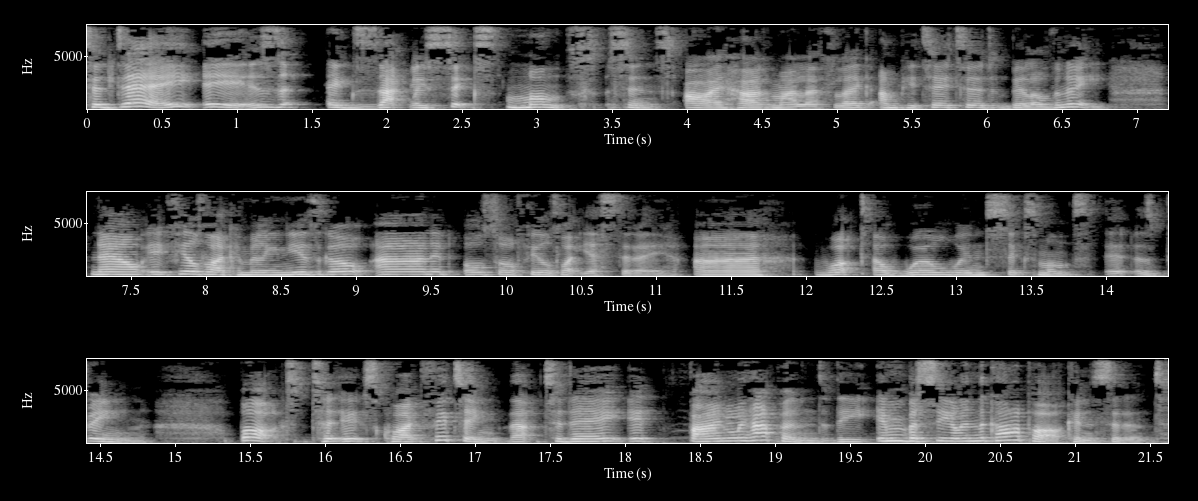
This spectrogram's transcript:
Today is exactly six months since I had my left leg amputated below the knee. Now, it feels like a million years ago and it also feels like yesterday. Uh, what a whirlwind six months it has been. But it's quite fitting that today it finally happened, the imbecile in the car park incident.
